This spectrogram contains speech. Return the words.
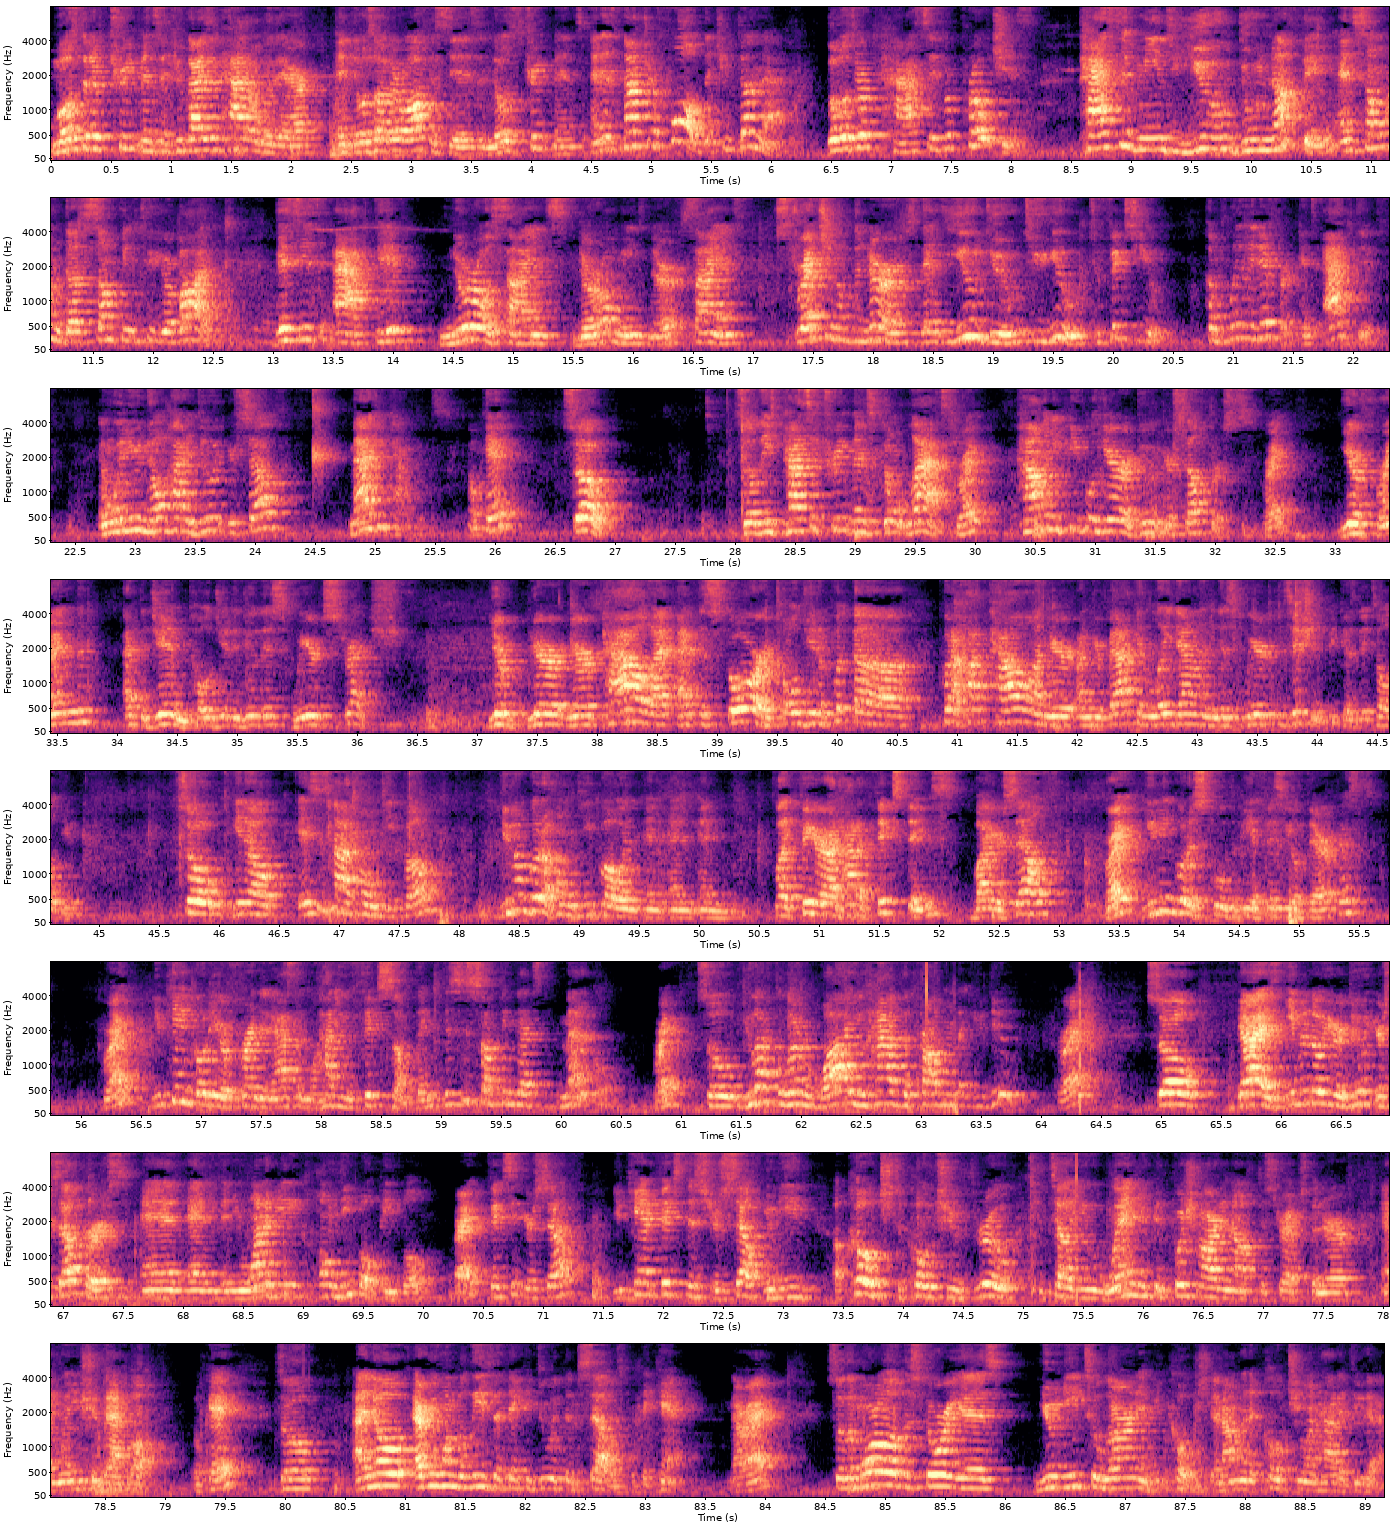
most of the treatments that you guys have had over there in those other offices and those treatments, and it's not your fault that you've done that. Those are passive approaches. Passive means you do nothing and someone does something to your body. This is active neuroscience. Neuro means nerve, science, stretching of the nerves that you do to you to fix you. Completely different. It's active. And when you know how to do it yourself, magic happens. Okay? So, so these passive treatments don't last, right? How many people here are do-it-yourselfers, right? Your friend at the gym told you to do this weird stretch. Your, your, your pal at, at the store told you to put, the, put a hot towel on your, on your back and lay down in this weird position because they told you. So, you know, this is not Home Depot. You don't go to Home Depot and, and, and, and like figure out how to fix things by yourself, right? You didn't go to school to be a physiotherapist, right? You can't go to your friend and ask them, well, how do you fix something? This is something that's medical, right? So you have to learn why you have the problem that you do, right? So, guys, even though you're do-it-yourselfers and, and, and you want to be Home Depot people, right? Fix it yourself. You can't fix this yourself. You need a coach to coach you through to tell you when you can push hard enough to stretch the nerve and when you should back off, okay? So, I know everyone believes that they can do it themselves, but they can't, all right? So the moral of the story is you need to learn and be coached, and I'm going to coach you on how to do that.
